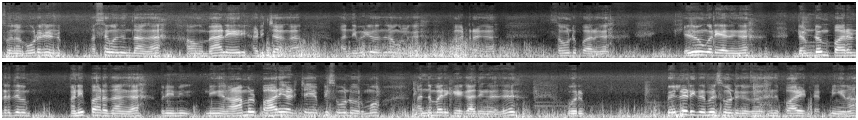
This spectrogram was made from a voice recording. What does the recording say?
ஸோ நம்ம கூட ரெண்டு பசங்க வந்திருந்தாங்க. அவங்க மேலே ஏறி அடித்தாங்க அந்த வீடியோ வந்து நான் உங்களுக்கு காட்டுறேங்க. சவுண்டு பாருங்கள் எதுவும் கிடையாதுங்க. டம் டம் பாறைன்றது மணிப்பாறை தாங்க. இப்போ நீங்கள் நார்மல் பாறை அடித்தா எப்படி சவுண்டு வருமோ அந்த மாதிரி கேட்காதுங்க அது. ஒரு பெல் அடிக்கிற மாதிரி சவுண்டு கேட்கும். அந்த பாறையை தட்டினீங்கன்னா.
